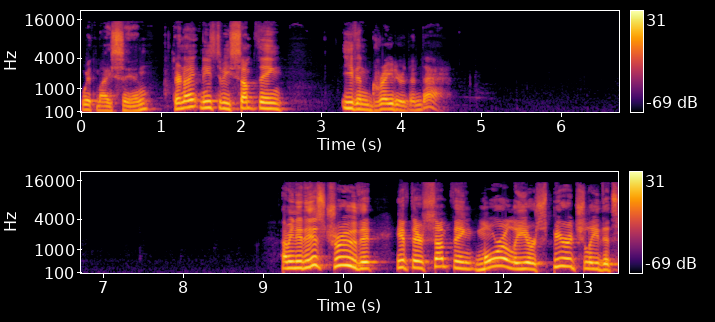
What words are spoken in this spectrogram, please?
with my sin. There needs to be something even greater than that. I mean, it is true that if there's something morally or spiritually that's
